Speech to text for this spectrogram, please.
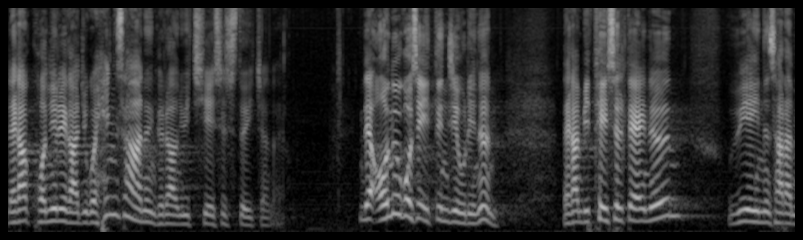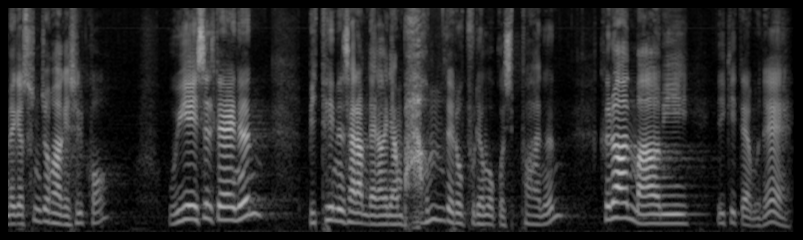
내가 권위를 가지고 행사하는 그러한 위치에 있을 수도 있잖아요. 근데 어느 곳에 있든지 우리는 내가 밑에 있을 때에는 위에 있는 사람에게 순종하기 싫고 위에 있을 때에는 밑에 있는 사람 내가 그냥 마음대로 부려먹고 싶어 하는 그러한 마음이 있기 때문에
